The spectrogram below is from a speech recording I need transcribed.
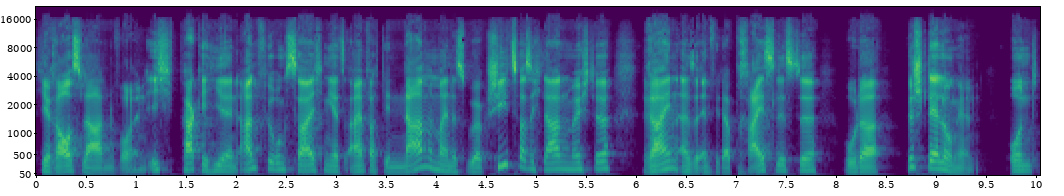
hier rausladen wollen. Ich packe hier in Anführungszeichen jetzt einfach den Namen meines Worksheets, was ich laden möchte, rein, also entweder Preisliste oder Bestellungen. Und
